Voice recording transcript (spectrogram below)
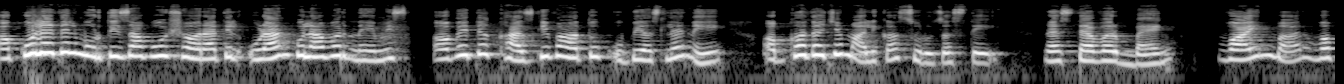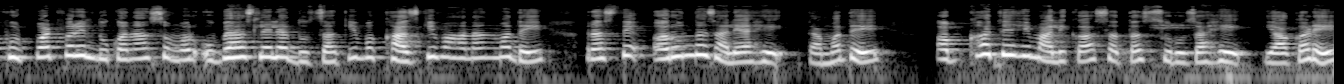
अकोल्यातील मूर्तिजापूर शहरातील उड्डाणपुलावर नेहमीच अवैध खासगी वाहतूक उभी असल्याने अपघाताची मालिका सुरूच असते. रस्त्यावर बँक वाईन बार व फुटपाथवरील दुकानांसमोर उभ्या असलेल्या दुचाकी व खासगी वाहनांमध्ये रस्ते अरुंद झाले आहे. त्यामध्ये अपघाती ही मालिका सतत सुरूच आहे. याकडे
